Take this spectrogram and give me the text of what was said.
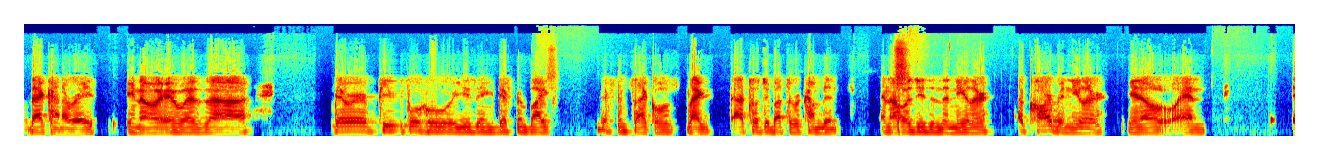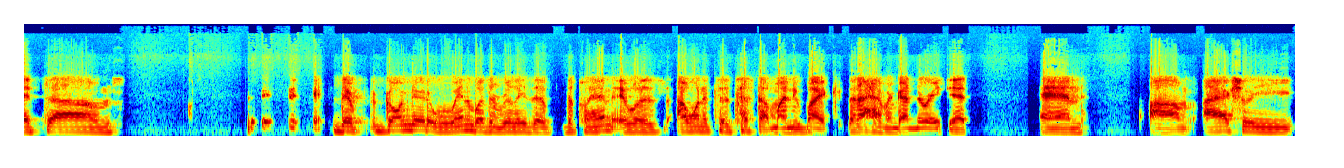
that kind of race. You know, it was uh there were people who were using different bikes, different cycles. Like I told you about the recumbent, and I was using the kneeler, a carbon kneeler. You know, and it's um they're going there to win wasn't really the the plan. It was I wanted to test out my new bike that I haven't gotten to race yet, and um, I actually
